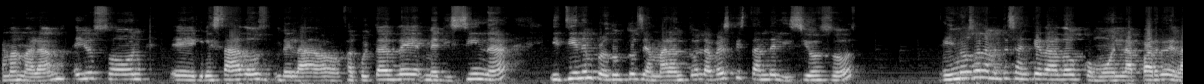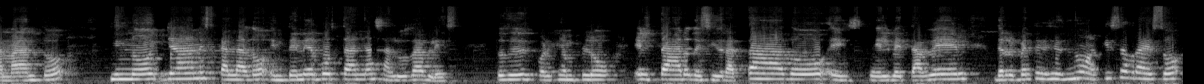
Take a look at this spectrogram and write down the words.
Maram. Ellos son eh, egresados de la Facultad de Medicina y tienen productos de amaranto. La verdad es que están deliciosos. Y no solamente se han quedado como en la parte del amaranto, sino ya han escalado en tener botanas saludables. Entonces, por ejemplo, el taro deshidratado, este, el betabel, de repente dices, no, aquí sabrá eso,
